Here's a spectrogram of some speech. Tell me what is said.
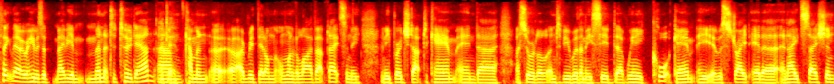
think that he was a, maybe a minute to two down. Um, Okay. Coming, uh, I read that on, on one of the live updates, and he and he bridged up to Cam, and uh, I saw a little interview with him. He said uh, when he caught Cam, he it was straight at a, an aid station,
